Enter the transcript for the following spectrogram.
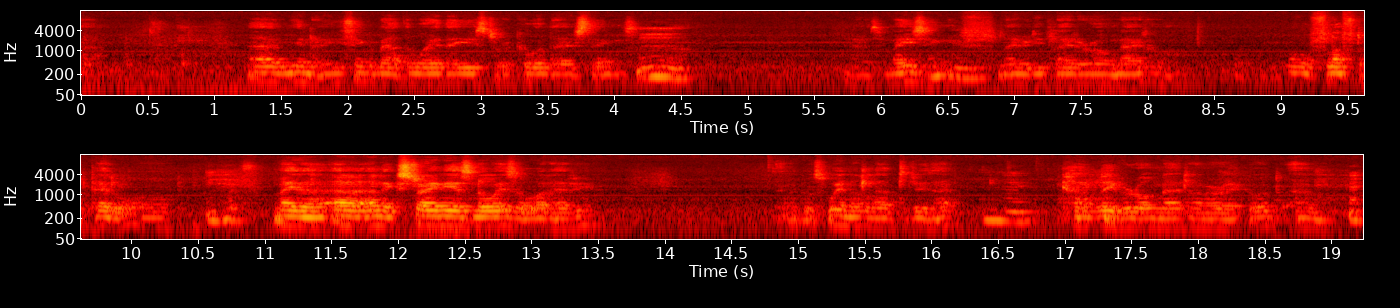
that. Um, you know, you think about the way they used to record those things. Mm. You know, it's amazing if nobody played a wrong note or, or fluffed a pedal or yes. made a, a, an extraneous noise or what have you. And of course, we're not allowed to do that. No. Can't leave a wrong note on a record. Um,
